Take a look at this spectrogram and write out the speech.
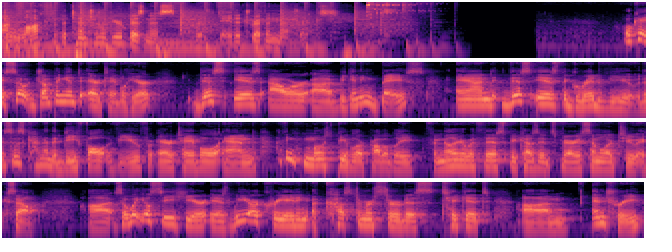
unlock the potential of your business with data-driven metrics. Okay, so jumping into Airtable here, this is our uh, beginning base. And this is the grid view. This is kind of the default view for Airtable, and I think most people are probably familiar with this because it's very similar to Excel. Uh, so what you'll see here is we are creating a customer service ticket um, entry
